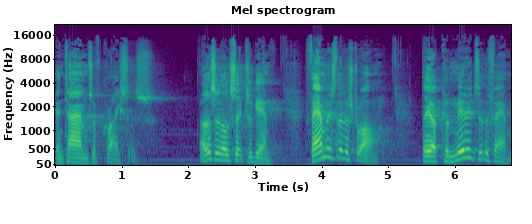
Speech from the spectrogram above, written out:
in times of crisis. Now, listen to those six again. Families that are strong, they are committed to the family,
